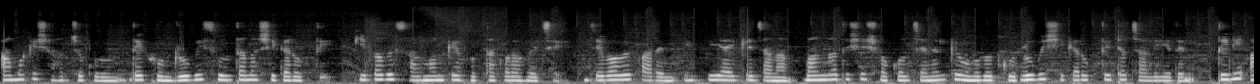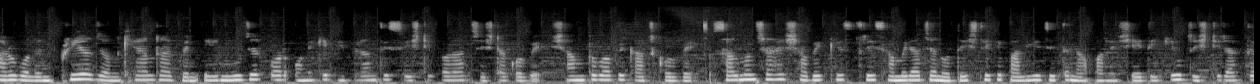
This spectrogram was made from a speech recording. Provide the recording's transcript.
আমাকে সাহায্য করুন। দেখুন, রুবি সুলতানা স্বীকারোক্তি। কীভাবে সালমানকে হত্যা করা হয়েছে, যেভাবে পারেন এফবিআই কে জানান। বাংলাদেশের সকল চ্যানেলকে অনুরোধ করে রুবির স্বীকারোক্তিটা চালিয়ে দেন। তিনি আরও বলেন, প্রিয়জন, খেয়াল রাখবেন, এই নিউজের পর অনেকে বিভ্রান্তি সৃষ্টি করার চেষ্টা করবে, শান্তভাবে কাজ করবে। সালমান শাহের সাবেক স্ত্রী সামিরা যেন দেশ থেকে পালিয়ে যেতে না পারে, সেই দিকেও দৃষ্টি রাখতে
